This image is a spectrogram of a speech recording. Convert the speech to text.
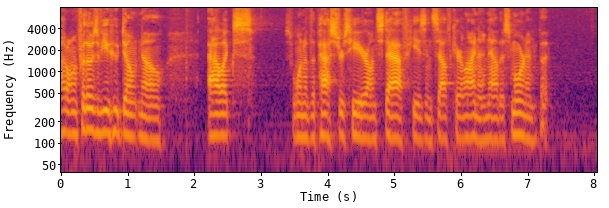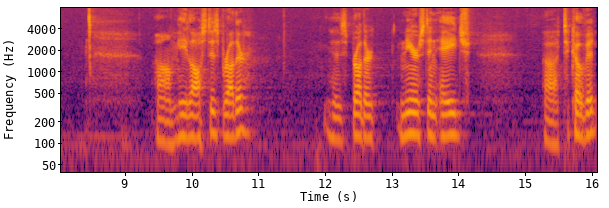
I don't know. For those of you who don't know, Alex is one of the pastors here on staff. He is in South Carolina now this morning, but um, he lost his brother, his brother nearest in age uh, to COVID.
